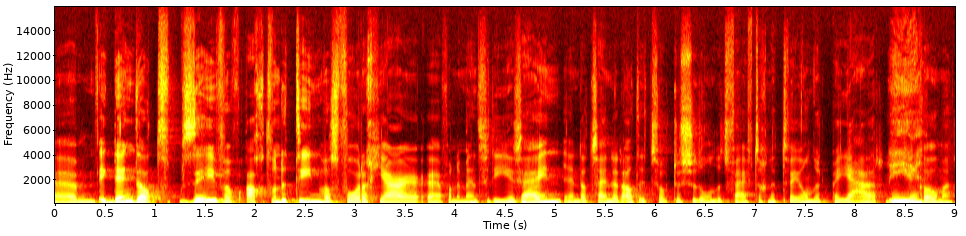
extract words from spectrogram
Um, ik denk dat zeven of acht van de tien was vorig jaar uh, van de mensen die hier zijn. En dat zijn er altijd zo tussen de 150 en de 200 per jaar die Ja. hier komen.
